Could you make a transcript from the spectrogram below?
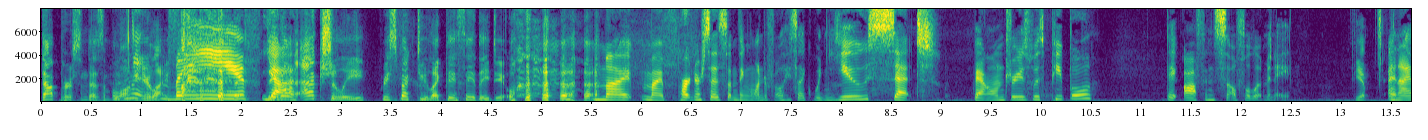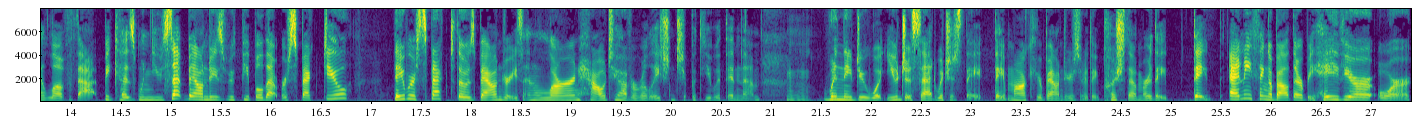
That person doesn't belong in your life. they yeah. don't actually respect you like they say they do. my my partner says something wonderful. He's like, when you set boundaries with people, they often self eliminate. yep. And I love that because when you set boundaries with people that respect you, they respect those boundaries and learn how to have a relationship with you within them. Mm-hmm. When they do what you just said, which is they they mock your boundaries or they push them or they they anything about their behavior or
